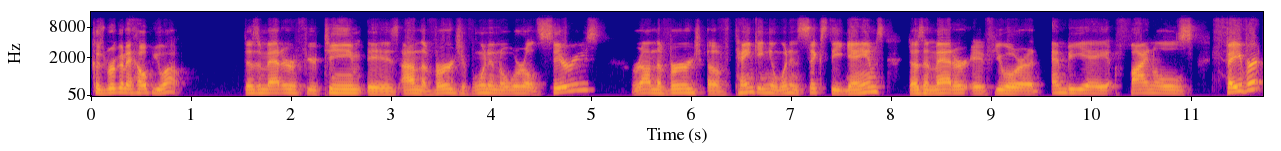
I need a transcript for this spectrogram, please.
because we're going to help you out. Doesn't matter if your team is on the verge of winning a World Series or on the verge of tanking and winning 60 games. Doesn't matter if you are an NBA Finals favorite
